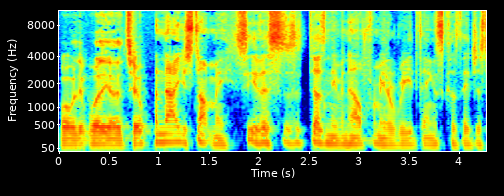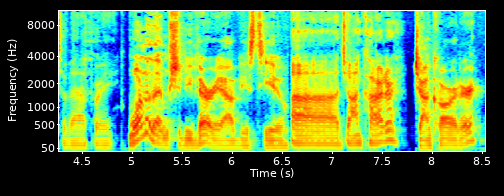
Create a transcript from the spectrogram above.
What were the, what are the other two? And now you stump me. See, this is, it doesn't even help for me to read things because they just evaporate. One of them should be very obvious to you. Uh, John Carter. John Carter.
